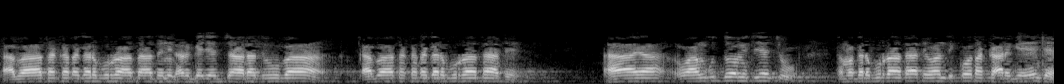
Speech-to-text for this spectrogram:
qabaa takka ta garburraa taate nin arge jechaadha duuba qabaa takka ta garburraa taate aya waan guddoo miti jechuu tama garburraa taate waan xiqqoo takka arge je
